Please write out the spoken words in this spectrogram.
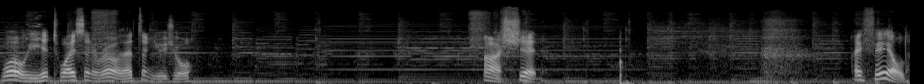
Whoa, he hit twice in a row. That's unusual. Ah, shit. I failed.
